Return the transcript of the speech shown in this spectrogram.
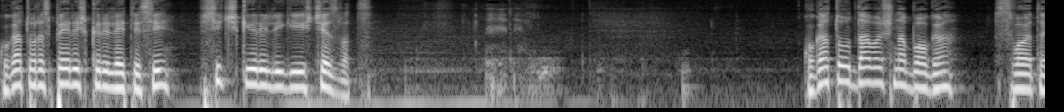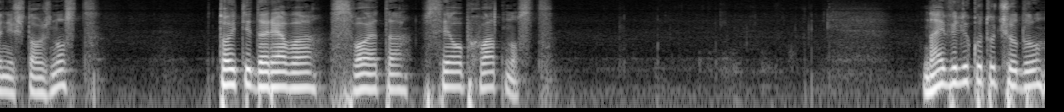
Когато разпериш крилете си, всички религии изчезват. Когато отдаваш на Бога своята нищожност, Той ти дарява своята всеобхватност. Най-великото чудо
